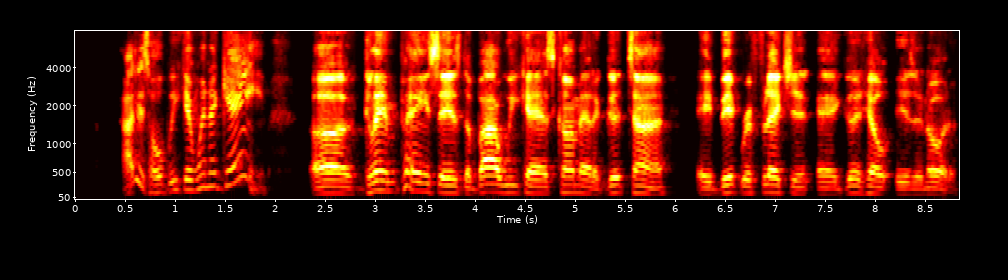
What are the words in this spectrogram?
I just hope we can win a game. Uh, Glenn Payne says the bye week has come at a good time. A big reflection and good health is in order.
